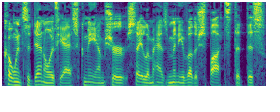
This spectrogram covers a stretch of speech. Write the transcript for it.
coincidental, if you ask me. I'm sure Salem has many of other spots that this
